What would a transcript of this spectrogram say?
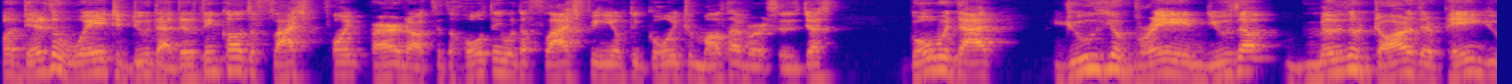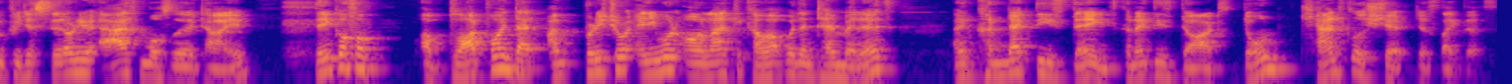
but there's a way to do that there's a thing called the Flashpoint paradox it's the whole thing with the Flash being able to go into multiverses just go with that use your brain, use the millions of dollars they're paying you to just sit on your ass most of the time. Think of a, a plot point that I'm pretty sure anyone online can come up with in 10 minutes and connect these things, connect these dots. Don't cancel shit just like this.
